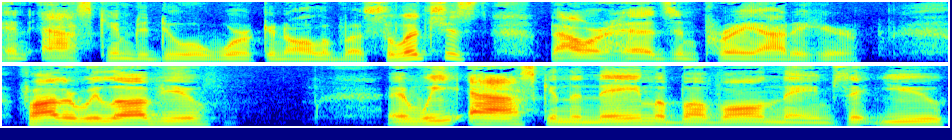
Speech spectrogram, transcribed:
and ask Him to do a work in all of us. So let's just bow our heads and pray out of here. Father, we love you. And we ask in the name above all names that you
